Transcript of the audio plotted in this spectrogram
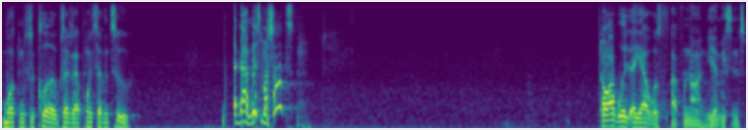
Welcome to the club because I got .72. I, I missed my shots. Oh, I was. Yeah, I was five for nine. Yeah, that makes sense.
